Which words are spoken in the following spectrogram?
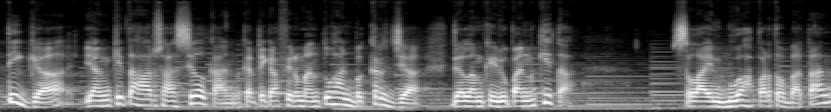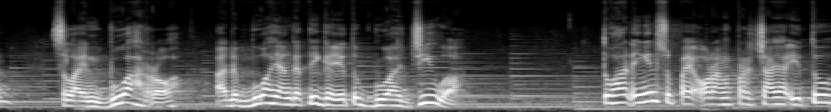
ketiga yang kita harus hasilkan ketika firman Tuhan bekerja dalam kehidupan kita. Selain buah pertobatan, selain buah roh, ada buah yang ketiga yaitu buah jiwa Tuhan ingin supaya orang percaya itu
